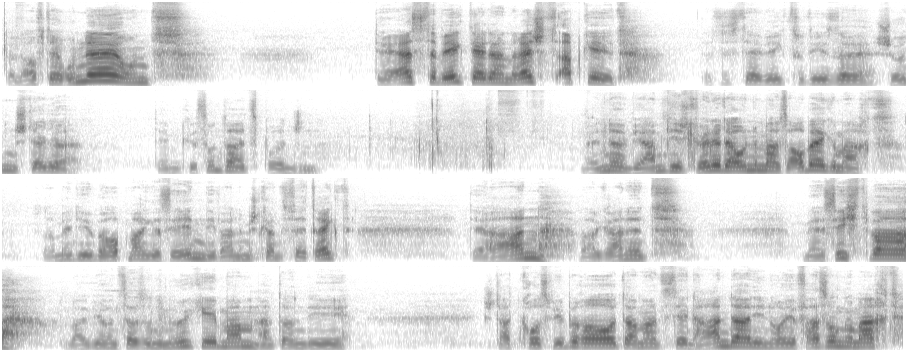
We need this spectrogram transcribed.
da läuft er runter und der erste Weg, der dann rechts abgeht, das ist der Weg zu dieser schönen Stelle, dem Gesundheitsbrunchen. Wir haben die Quelle da unten mal sauber gemacht. So haben wir die überhaupt mal gesehen. Die war nämlich ganz verdreckt. Der Hahn war gar nicht mehr sichtbar, weil wir uns da so eine Mühe gegeben haben. Hat dann die Stadt Großwiberau damals den Hahn da, die neue Fassung gemacht.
